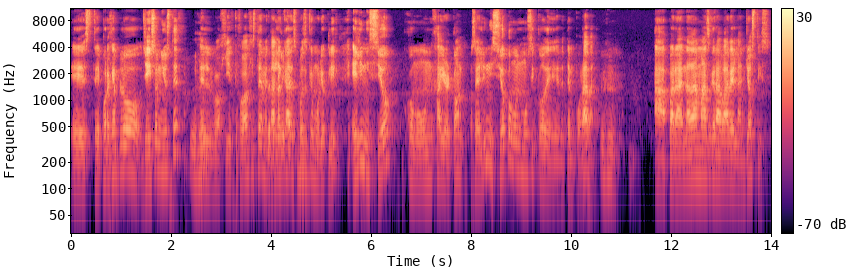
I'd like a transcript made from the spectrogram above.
Este, por ejemplo, Jason Newsted, el baji- que fue bajista de Metallica, Metallica, después de que murió Cliff, él inició como un hired gun. O sea, él inició como un músico de, de temporada. Ujú. ah, para nada más grabar el Unjustice.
